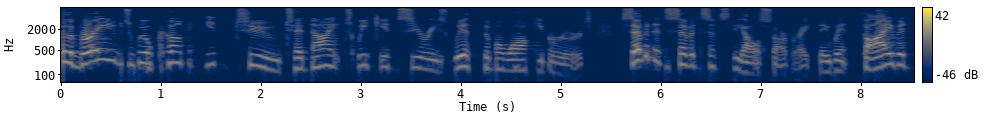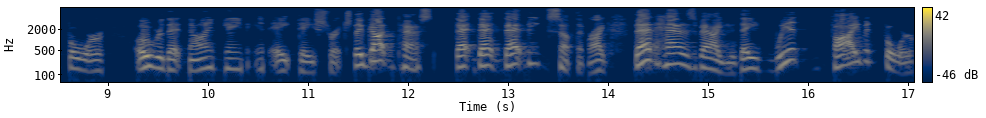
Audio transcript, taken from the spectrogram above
The Braves will come into tonight's weekend series with the Milwaukee Brewers. Seven and seven since the All Star break. They went five and four over that nine game and eight day stretch. They've gotten past it. That that that means something, right? That has value. They went five and four.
